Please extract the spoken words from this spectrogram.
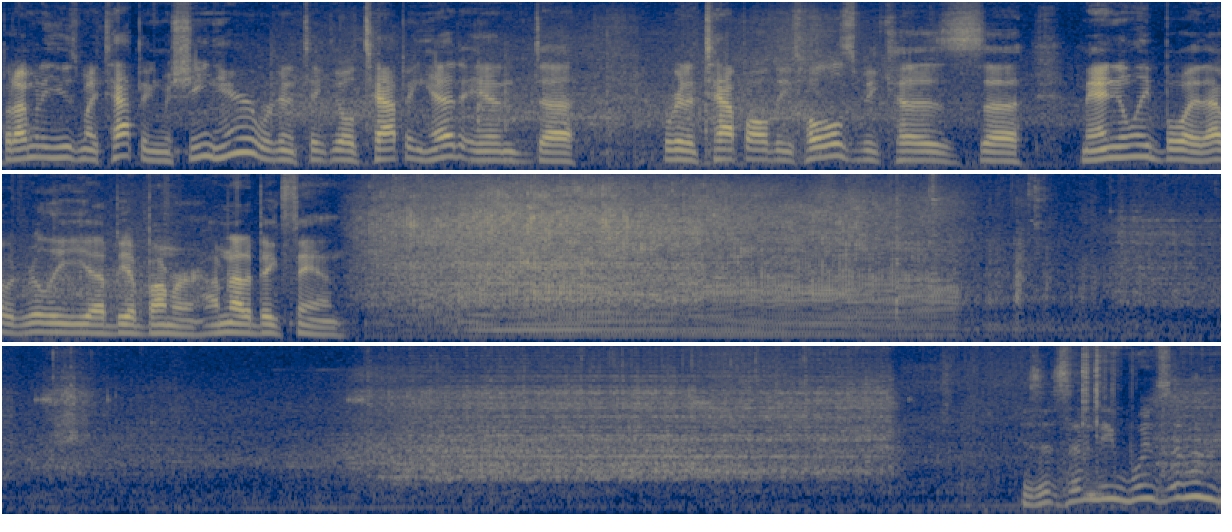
But I'm gonna use my tapping machine here. We're gonna take the old tapping head and uh, we're going to tap all these holes because uh, manually, boy, that would really uh, be a bummer. I'm not a big fan. Is it 17.7?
